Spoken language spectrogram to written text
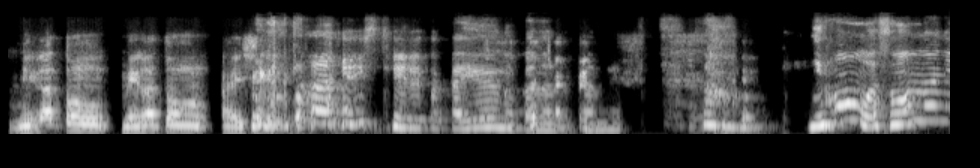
メガトン、メガトン愛してる。愛してるとか言うのかなとかね。日本はそんなに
